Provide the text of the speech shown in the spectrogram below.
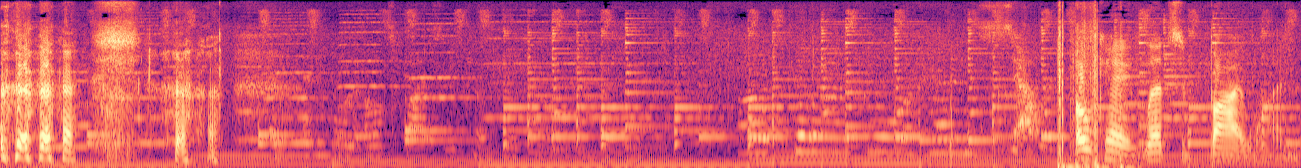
okay, let's buy one.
